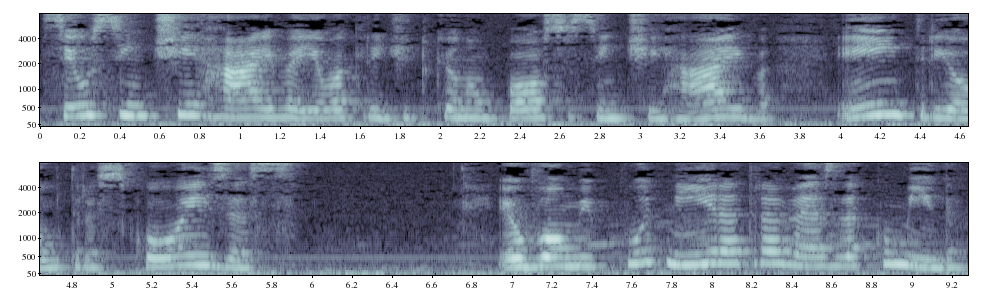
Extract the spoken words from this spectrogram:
se eu sentir raiva e eu acredito que eu não posso sentir raiva, entre outras coisas, eu vou me punir através da comida.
